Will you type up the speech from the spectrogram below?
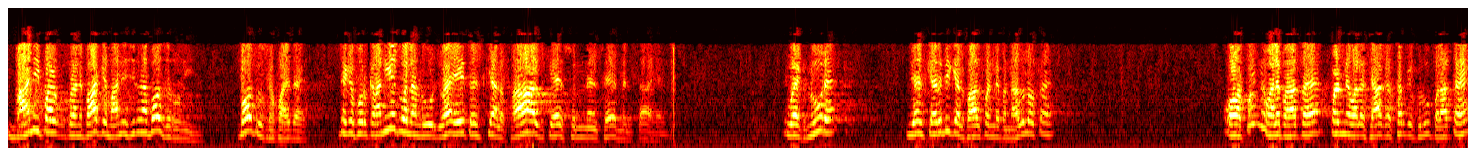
مانی پر قرآن پاک کے مانی سیکھنا بہت ضروری ہے، بہت اس کا فائدہ ہے۔ لیکن فرقانیت والا نور جو ہے، یہ تو اس کے الفاظ کے سننے سے ملتا ہے۔ وہ ایک نور ہے، جو اس کے عربی کے الفاظ پڑھنے پر نازل ہوتا ہے۔ اور پڑھنے والے پر آتا ہے، پڑھنے والے سے آ کر سر کے کلو پر آتا ہے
